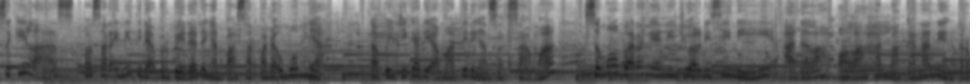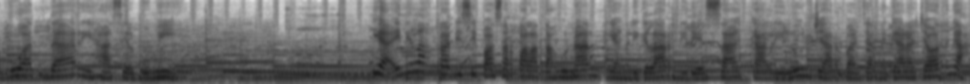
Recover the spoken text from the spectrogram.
Sekilas, pasar ini tidak berbeda dengan pasar pada umumnya. Tapi jika diamati dengan seksama, semua barang yang dijual di sini adalah olahan makanan yang terbuat dari hasil bumi. Ya, inilah tradisi pasar pala tahunan yang digelar di Desa Kalilunjar, Banjarnegara, Jawa Tengah.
